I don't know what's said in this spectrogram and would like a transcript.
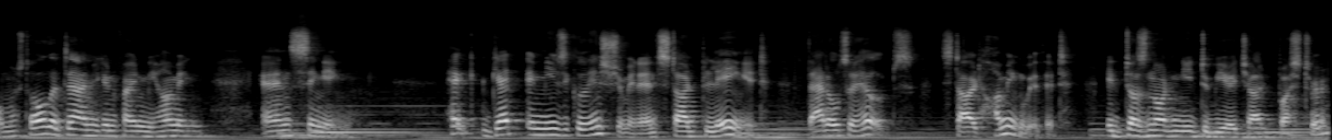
Almost all the time, you can find me humming and singing. Heck, get a musical instrument and start playing it. That also helps start humming with it. It does not need to be a chart buster,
